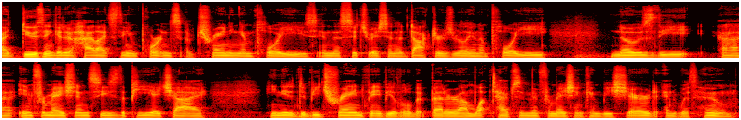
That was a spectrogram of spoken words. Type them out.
I do think it highlights the importance of training employees in this situation. A doctor is really an employee, knows the uh, information, sees the PHI. He needed to be trained maybe a little bit better on what types of information can be shared and with whom.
